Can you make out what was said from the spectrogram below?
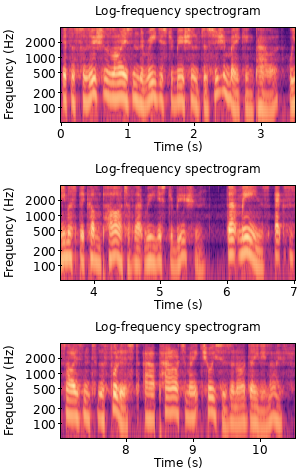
If the solution lies in the redistribution of decision-making power, we must become part of that redistribution. That means exercising to the fullest our power to make choices in our daily life.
